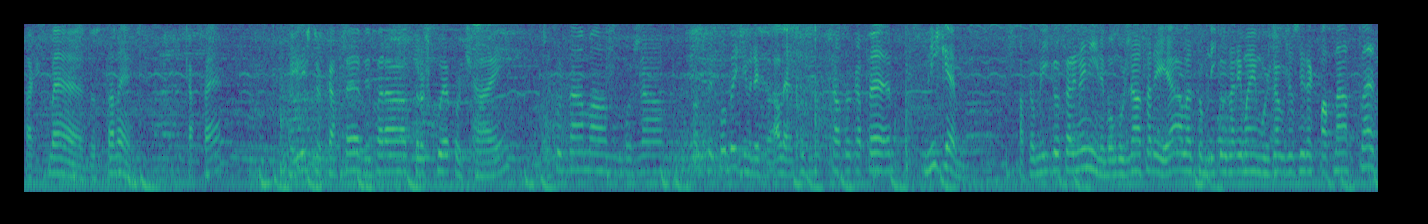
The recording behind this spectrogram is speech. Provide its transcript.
Tak jsme dostali kafe. I když to kafe vypadá trošku jako čaj, přechutnám a možná asi poběžím rychle, ale já jsem si přál to kafe s mlíkem. A to mlíko tady není, nebo možná tady je, ale to mlíko tady mají možná už asi tak 15 let.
